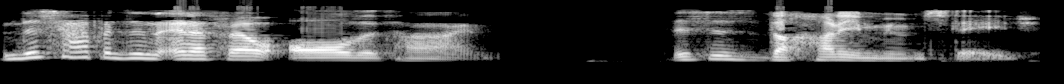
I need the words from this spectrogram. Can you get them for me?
This happens in the NFL all the time. This is the honeymoon stage.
